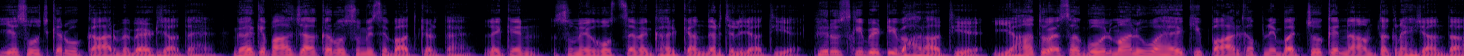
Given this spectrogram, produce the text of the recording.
ये सोचकर वो कार में बैठ जाता है। घर के पास जाकर वो सुमी से बात करता है, लेकिन सुमी गुस्से में घर के अंदर चली जाती है। फिर उसकी बेटी बाहर आती है। यहाँ तो ऐसा गोलमाल हुआ है की पार्क अपने बच्चों के नाम तक नहीं जानता।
